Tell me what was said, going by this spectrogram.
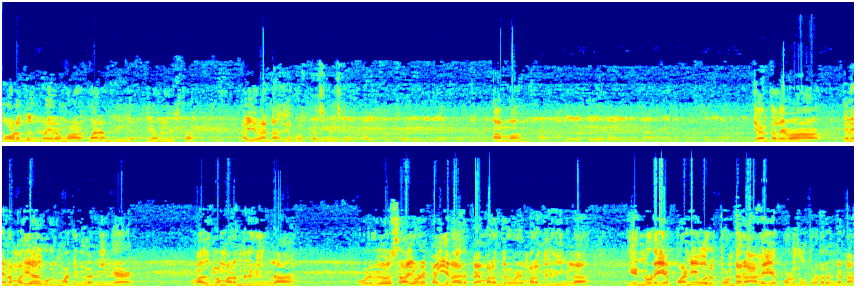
தோட்டத்துக்கு போய் ரொம்ப மேடம் நீங்கள் ஜேர்னலிஸ்டா ஐயோ வேண்டாம் ப்ரெஸ் ஆமாம் ஏன் தலைவா? என்ன என்ன மரியாதை கொடுக்க மாட்டீங்களா நீங்கள் அப்போ அதுக்குள்ளே மறந்துடுவீங்களா ஒரு விவசாயியோட பையனாக இருப்பேன் மறந்துடு மறந்துடுவீங்களா என்னுடைய பணி ஒரு தொண்டனாக எப்பொழுதும் தொடருங்கண்ணா.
